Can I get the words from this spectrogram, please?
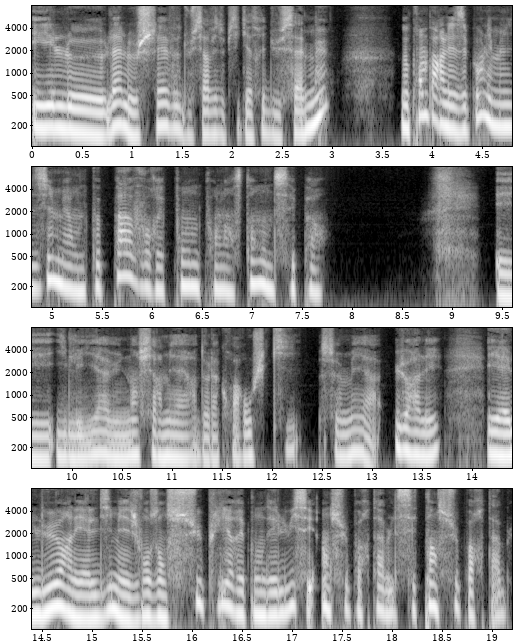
Et là, le chef du service de psychiatrie du SAMU me prend par les épaules et me dit Mais on ne peut pas vous répondre pour l'instant, on ne sait pas. Et il y a une infirmière de la Croix-Rouge qui se met à hurler et elle hurle et elle dit mais je vous en supplie répondez-lui c'est insupportable c'est insupportable.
